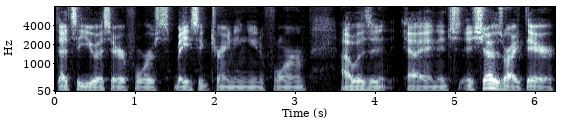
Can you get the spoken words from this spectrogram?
that's a U.S. Air Force basic training uniform. I was in, uh, and it, it shows right there.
